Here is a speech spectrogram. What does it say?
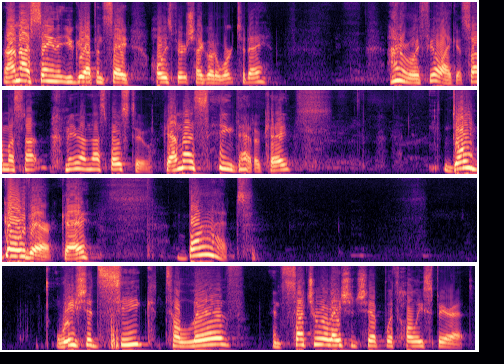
And I'm not saying that you get up and say, Holy Spirit, should I go to work today? I don't really feel like it, so I must not, maybe I'm not supposed to. Okay, I'm not saying that, okay? Don't go there, okay? But we should seek to live in such a relationship with Holy Spirit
